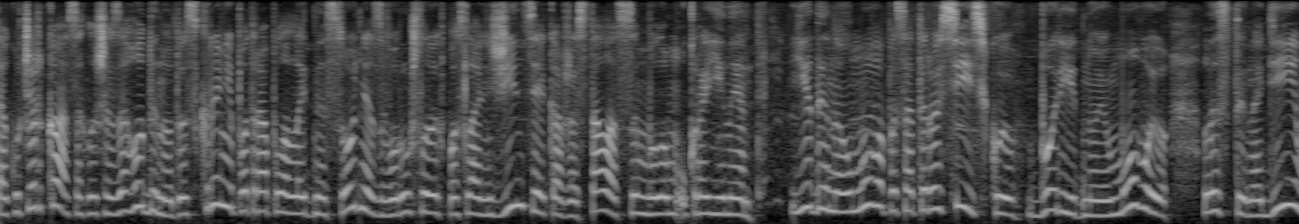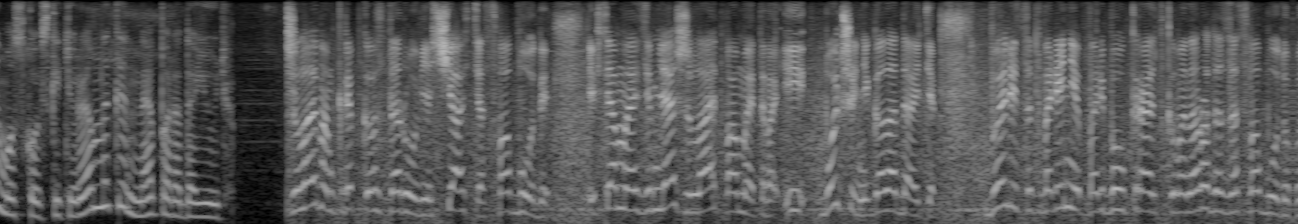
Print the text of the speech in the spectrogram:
Так у Черкасах лише за годину до скрині потрапила ледь не сотня зворушливих послань жінці, яка вже стала символом України. Єдина умова писати російською, бо рідною мовою листи надії московські тюремники не передають. Желаю вам крепкого здоровья, счастья, свободы. И вся моя земля желает вам этого. И больше не голодайте. Вы олицетворение борьбы украинского народа за свободу.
